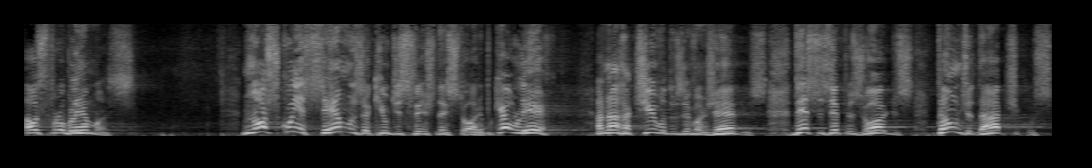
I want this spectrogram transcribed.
aos problemas. Nós conhecemos aqui o desfecho da história, porque ao ler a narrativa dos evangelhos, desses episódios tão didáticos,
